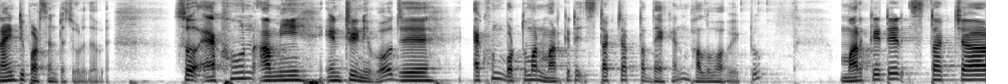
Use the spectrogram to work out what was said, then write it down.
নাইনটি পার্সেন্টে চলে যাবে। সো এখন আমি এন্ট্রি নেব যে এখন বর্তমান মার্কেটের স্ট্রাকচারটা দেখেন ভালোভাবে একটু। মার্কেটের স্ট্রাকচার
